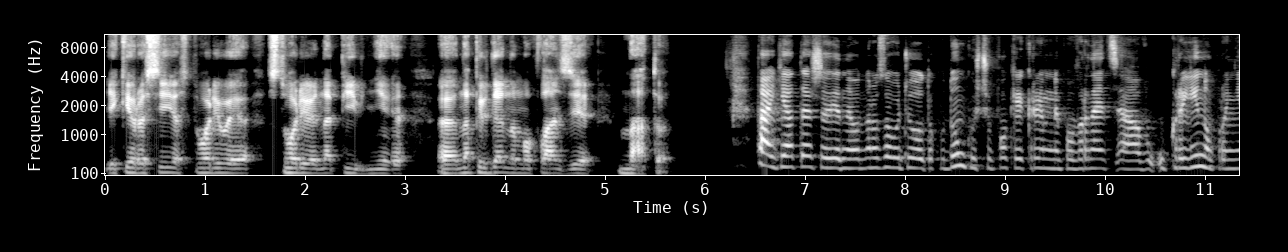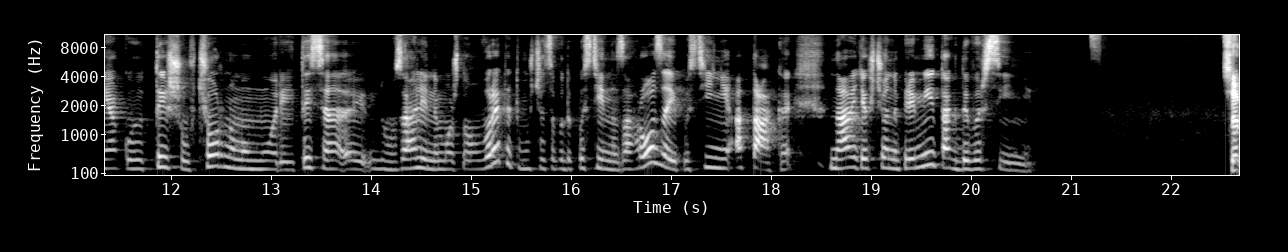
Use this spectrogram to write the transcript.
які Росія створює створює на півдні, е, на південному фланзі НАТО. Так, я теж неодноразово чула таку думку, що поки Крим не повернеться в Україну про ніяку тишу в Чорному морі, йтися е, ну, взагалі не можна говорити, тому що це буде постійна загроза і постійні атаки, навіть якщо не прямі, так диверсійні. Це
